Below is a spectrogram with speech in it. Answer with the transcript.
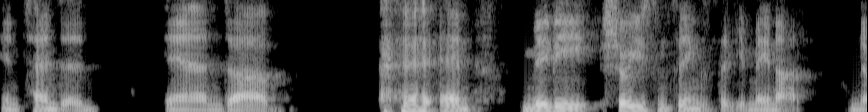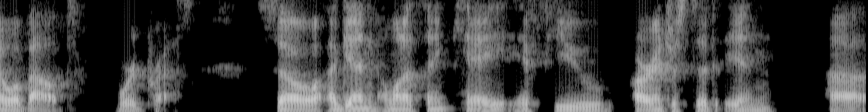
intended, and uh, and maybe show you some things that you may not know about WordPress. So again, I want to thank Kay. If you are interested in uh,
